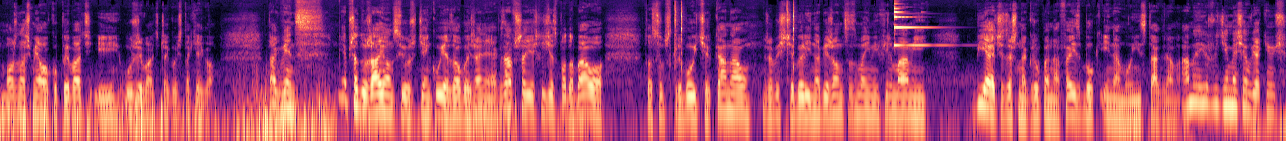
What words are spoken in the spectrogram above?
można śmiało kupywać i używać czegoś takiego. Tak więc nie przedłużając już dziękuję za obejrzenie jak zawsze. Jeśli się spodobało to subskrybujcie kanał, żebyście byli na bieżąco z moimi filmami. Wbijajcie też na grupę na Facebook i na mój Instagram. A my już widzimy się w jakimś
